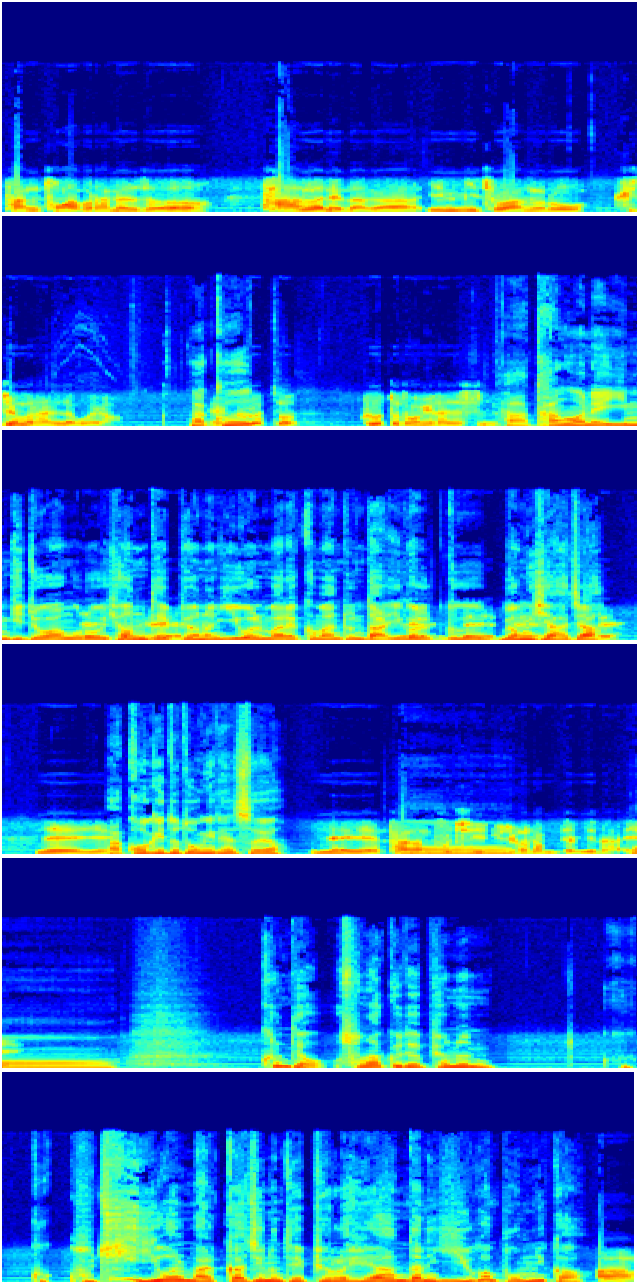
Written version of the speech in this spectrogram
당 통합을 하면서 당헌에다가 임기 조항으로 규정을 하려고요. 아, 예, 그 그것도 그것도 동의를 하셨습니다. 아, 당헌의 임기 조항으로 네, 현 네. 대표는 2월 말에 그만둔다. 이걸 네, 그 네, 명시하자. 네. 예, 예. 아, 거기도 동의를 했어요? 예, 예. 당헌 어. 부치 규정을 하면 됩니다. 예. 어. 그런데 손학규 대표는 그, 그 굳이 2월 말까지는 대표를 해야 한다는 이유가 뭡니까? 아,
